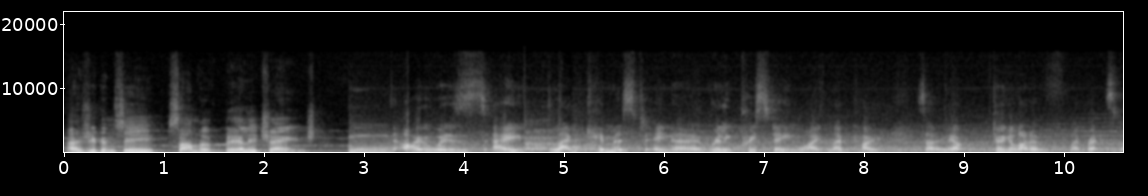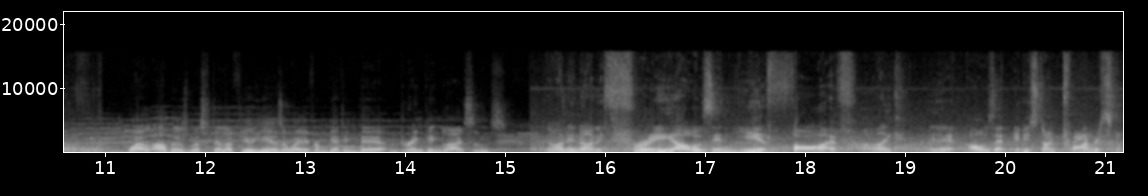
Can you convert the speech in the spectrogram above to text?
As you can see, some have barely changed. Mm, I was a lab chemist in a really pristine white lab coat. So, yeah, doing a lot of lab rat stuff. While others were still a few years away from getting their drinking license. 1993, I was in year five, I think. Yeah, I was at Eddystone Primary School.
